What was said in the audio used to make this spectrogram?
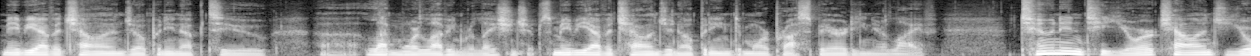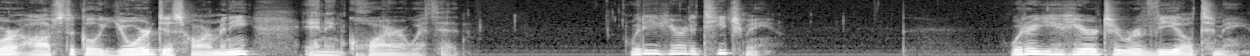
Maybe you have a challenge opening up to uh, more loving relationships. Maybe you have a challenge in opening to more prosperity in your life. Tune into your challenge, your obstacle, your disharmony, and inquire with it. What are you here to teach me? What are you here to reveal to me?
